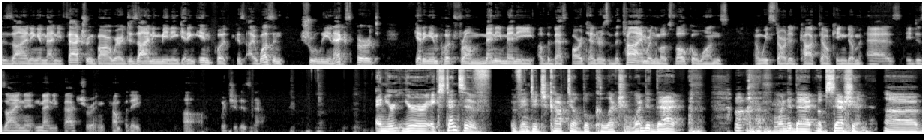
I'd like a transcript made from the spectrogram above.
designing and manufacturing barware, designing meaning getting input because I wasn't truly an expert, getting input from many, many of the best bartenders of the time or the most vocal ones. And we started Cocktail Kingdom as a design and manufacturing company, um, which it is now. And your your extensive vintage cocktail book collection. When did that uh, when did that obsession uh,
